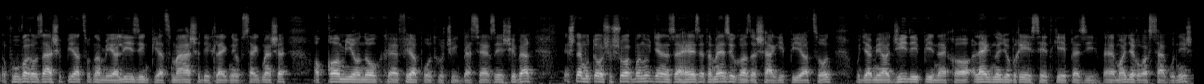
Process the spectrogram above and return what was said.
a fuvarozási piacon, ami a leasing piac második legnagyobb szegmense, a kamionok félpótkocsik beszerzésével, és nem utolsó sorban ugyanez a helyzet a mezőgazdasági piacon, ugye ami a GDP-nek a legnagyobb részét képezi Magyarországon is,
